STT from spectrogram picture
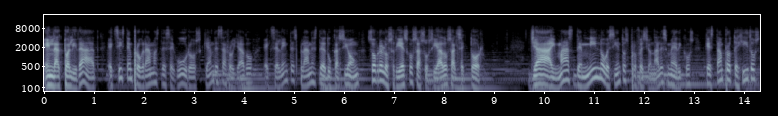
En la actualidad existen programas de seguros que han desarrollado excelentes planes de educación sobre los riesgos asociados al sector ya hay más de 1.900 profesionales médicos que están protegidos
